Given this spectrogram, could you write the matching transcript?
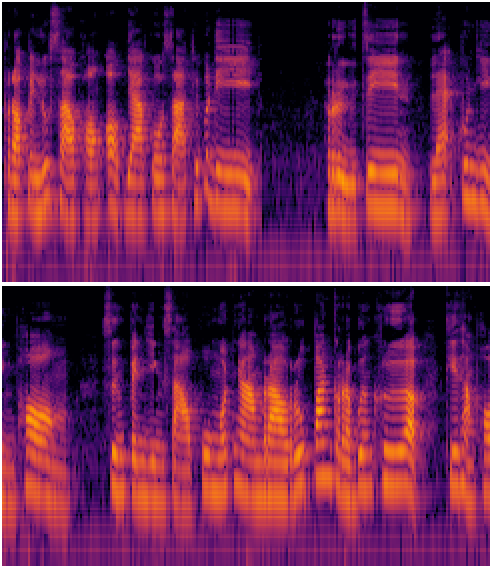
เพราะเป็นลูกสาวของออกยาโกษาธิบดี หรือจีน และคุณหญิงพองซึ่งเป็นหญิงสาวผู้งดงามราวรูปปั้นกระเบื้องเคลือบ ที่ทั้งพ่อ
